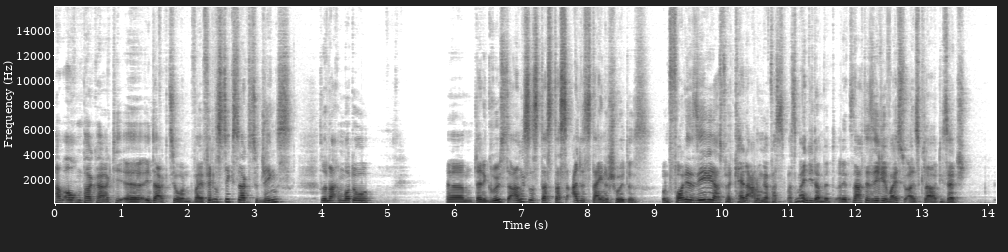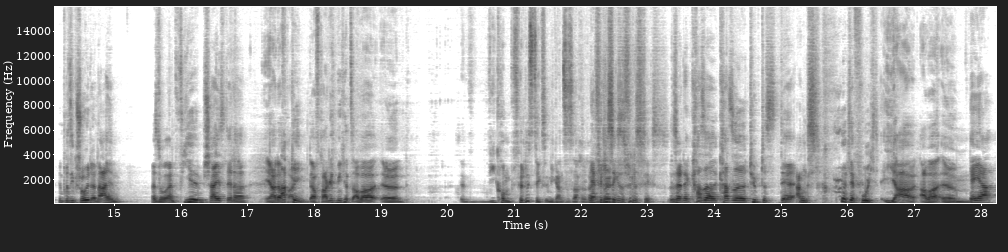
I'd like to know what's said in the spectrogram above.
haben auch ein paar Charakter äh, Interaktionen, weil Fiddlesticks sagst zu Jinx so nach dem Motto, ähm, deine größte Angst ist, dass das alles deine Schuld ist. Und vor der Serie hast du halt keine Ahnung gehabt, was, was meinen die damit? Und jetzt nach der Serie weißt du alles klar, die ist halt im Prinzip schuld an allem. Also an vielem Scheiß, der da Ja, da abging. frage da frag ich mich jetzt aber, äh, wie kommt Fiddlesticks in die ganze Sache rein? ja, Fiddlesticks ist Fiddlesticks. Das ist halt der krasse, krasse Typ des, der Angst, der Furcht. Ja, aber ähm, Ja, ja.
